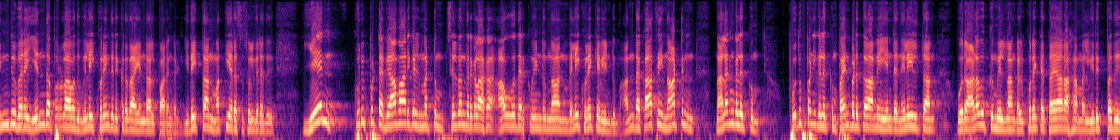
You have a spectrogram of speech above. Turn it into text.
இன்று வரை எந்த பொருளாவது விலை குறைந்திருக்கிறதா என்றால் பாருங்கள். இதைத்தான் மத்திய அரசு சொல்கிறது. ஏன் குறிப்பிட்ட வியாபாரிகள் மட்டும் செல்வந்தர்களாக ஆகுவதற்கு வேண்டும்? நான் விலை குறைக்க வேண்டும். அந்த காசை நாட்டின் நலன்களுக்கும் பொதுப்பணிகளுக்கும் பயன்படுத்தலாமே என்ற நிலையில்தான் ஒரு அளவுக்கு மேல் நாங்கள் குறைக்க தயாராகாமல் இருப்பது.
